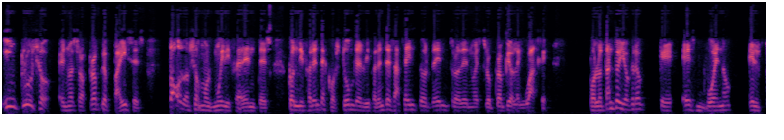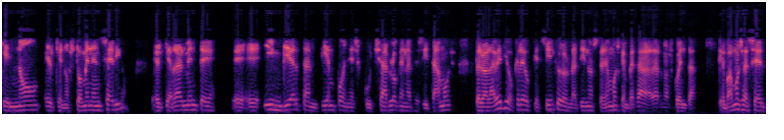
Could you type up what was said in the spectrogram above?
incluso en nuestros propios países todos somos muy diferentes, con diferentes costumbres, diferentes acentos dentro de nuestro propio lenguaje. Por lo tanto, yo creo que es bueno el que no, el que nos tomen en serio, el que realmente eh, inviertan tiempo en escuchar lo que necesitamos, pero a la vez yo creo que sí que los latinos tenemos que empezar a darnos cuenta que vamos a ser,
